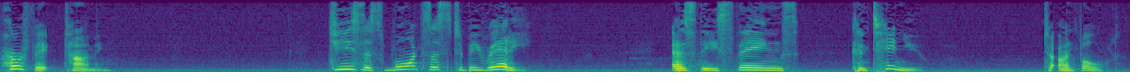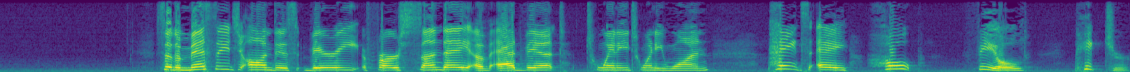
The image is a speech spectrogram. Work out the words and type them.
perfect timing. Jesus wants us to be ready as these things continue to unfold. So, the message on this very first Sunday of Advent 2021 paints a hope filled picture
